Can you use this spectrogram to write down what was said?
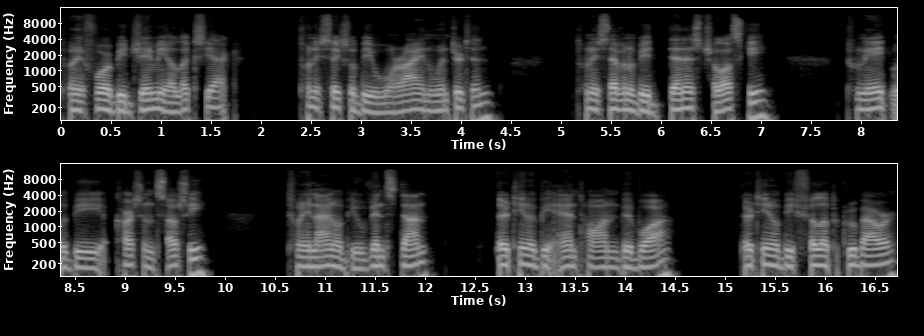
24 will be Jamie Oleksiak. 26 will be Ryan Winterton. 27 will be Dennis Cholowski. 28 would be Carson Soucy. 29 would be Vince Dunn. 13 would be Antoine Bibeau. 13 would be Philip Grubauer.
